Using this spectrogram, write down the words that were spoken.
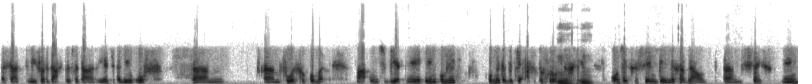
is daar twee verdagtes wat daar reeds in die hof ehm um, ehm um, voorgekom het. Maar ons weet nie en om net om net 'n bietjie agtergrond te gee. Mm, mm. Ons het gesien bende geweld ehm um, styg, né?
